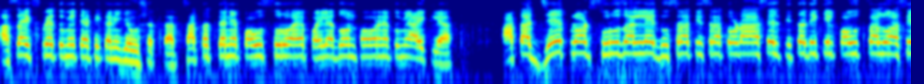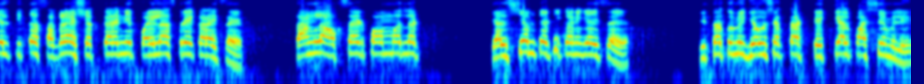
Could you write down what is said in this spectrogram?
असा एक स्प्रे तुम्ही त्या ठिकाणी घेऊ शकता सातत्याने पाऊस सुरू आहे. पहिल्या दोन फवारण्या तुम्ही ऐकल्या. आता जे प्लॉट सुरू झाले दुसरा तिसरा तोडा असेल तिथं देखील पाऊस चालू असेल तिथं सगळ्या शेतकऱ्यांनी पहिला स्प्रे करायचा आहे. चांगला ऑक्साईड फॉर्म मधलं कॅल्शियम त्या ठिकाणी घ्यायचं आहे. तिथं तुम्ही घेऊ शकता टेक्याल पाचशे मिली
